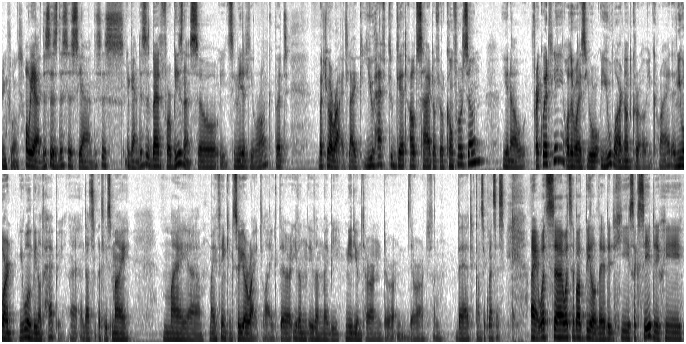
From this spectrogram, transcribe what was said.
influence. Oh yeah, this is this is yeah, this is again, this is bad for business, so it's immediately wrong. But but you are right. Like you have to get outside of your comfort zone, you know, frequently. Otherwise, you you are not growing, right? And you are you will be not happy. Uh, and that's at least my my uh, my thinking. So you're right. Like there even even maybe medium term there are, there are some bad consequences. All right, what's uh, what's about Bill? Did he succeed? Did he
